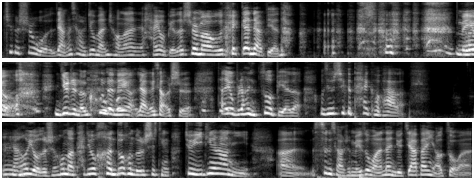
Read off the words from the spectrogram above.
这个事我两个小时就完成了，还有别的事吗？我可以干点别的。没有，你就只能空着那两两个小时，他又不让你做别的。我觉得这个太可怕了。然后有的时候呢，他就很多很多的事情，就一定让你，嗯，四个小时没做完，那你就加班也要做完。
